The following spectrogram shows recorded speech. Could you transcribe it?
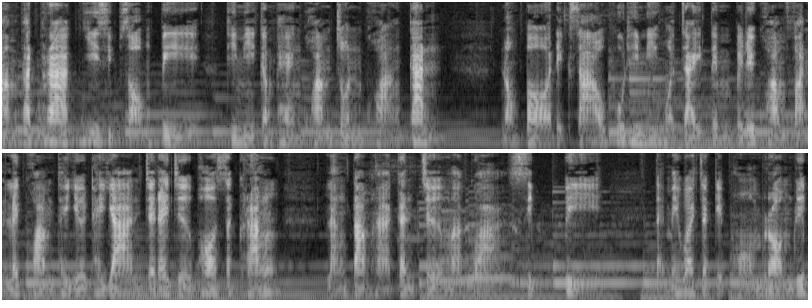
ความพลัดพราก 22 ปี ที่มีกำแพงความจนขวางกั้น น้องปอเด็กสาวผู้ที่มีหัวใจเต็มไปด้วยความฝันและความทะเยอทะยานจะได้เจอพ่อสักครั้ง หลังตามหากันเจอมากว่า 10 ปี แต่ไม่ว่าจะเก็บหอมรอมริบ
